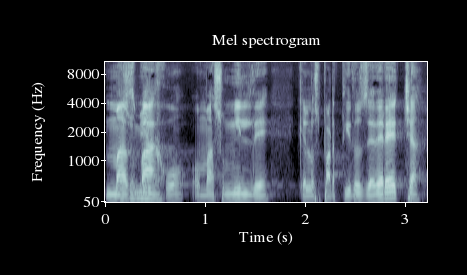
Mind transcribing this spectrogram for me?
más, bajo o más humilde que los partidos de derecha.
